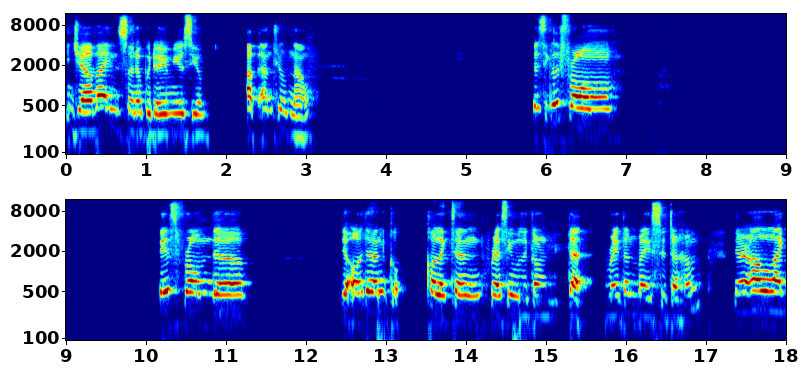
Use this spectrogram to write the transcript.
in Java in the Sono Museum up until now. Basically from based from the the Odan co- collecting Racing Milligan that written by Stutterheim, there are like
